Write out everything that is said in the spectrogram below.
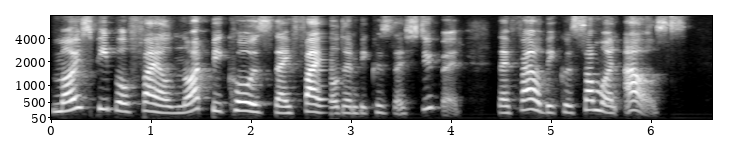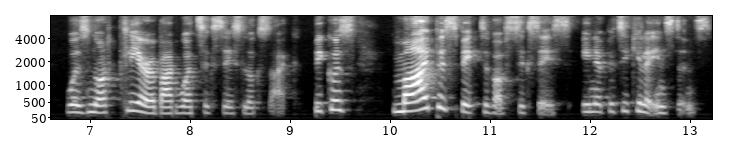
Most people fail not because they failed and because they're stupid, they fail because someone else was not clear about what success looks like. Because my perspective of success in a particular instance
